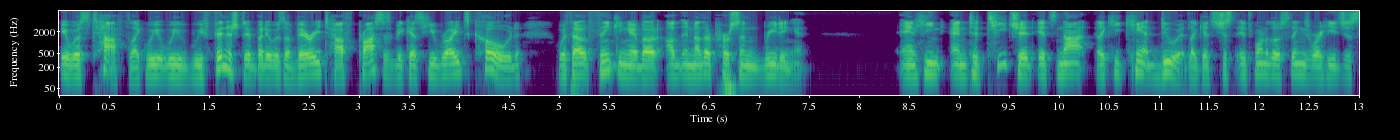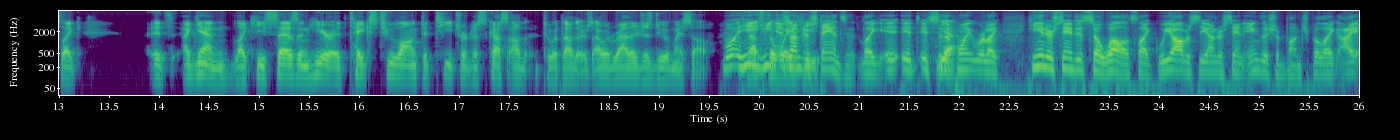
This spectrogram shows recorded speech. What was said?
it was tough. Like we we we finished it, but it was a very tough process because he writes code without thinking about another person reading it. And he and to teach it, it's not like he can't do it. Like it's just it's one of those things where he's just like it's again like he says in here it takes too long to teach or discuss other to with others i would rather just do it myself well he, he just understands he, it like it, it, it's to yeah. the point where like he understands it so well it's like we obviously understand english a bunch but like i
